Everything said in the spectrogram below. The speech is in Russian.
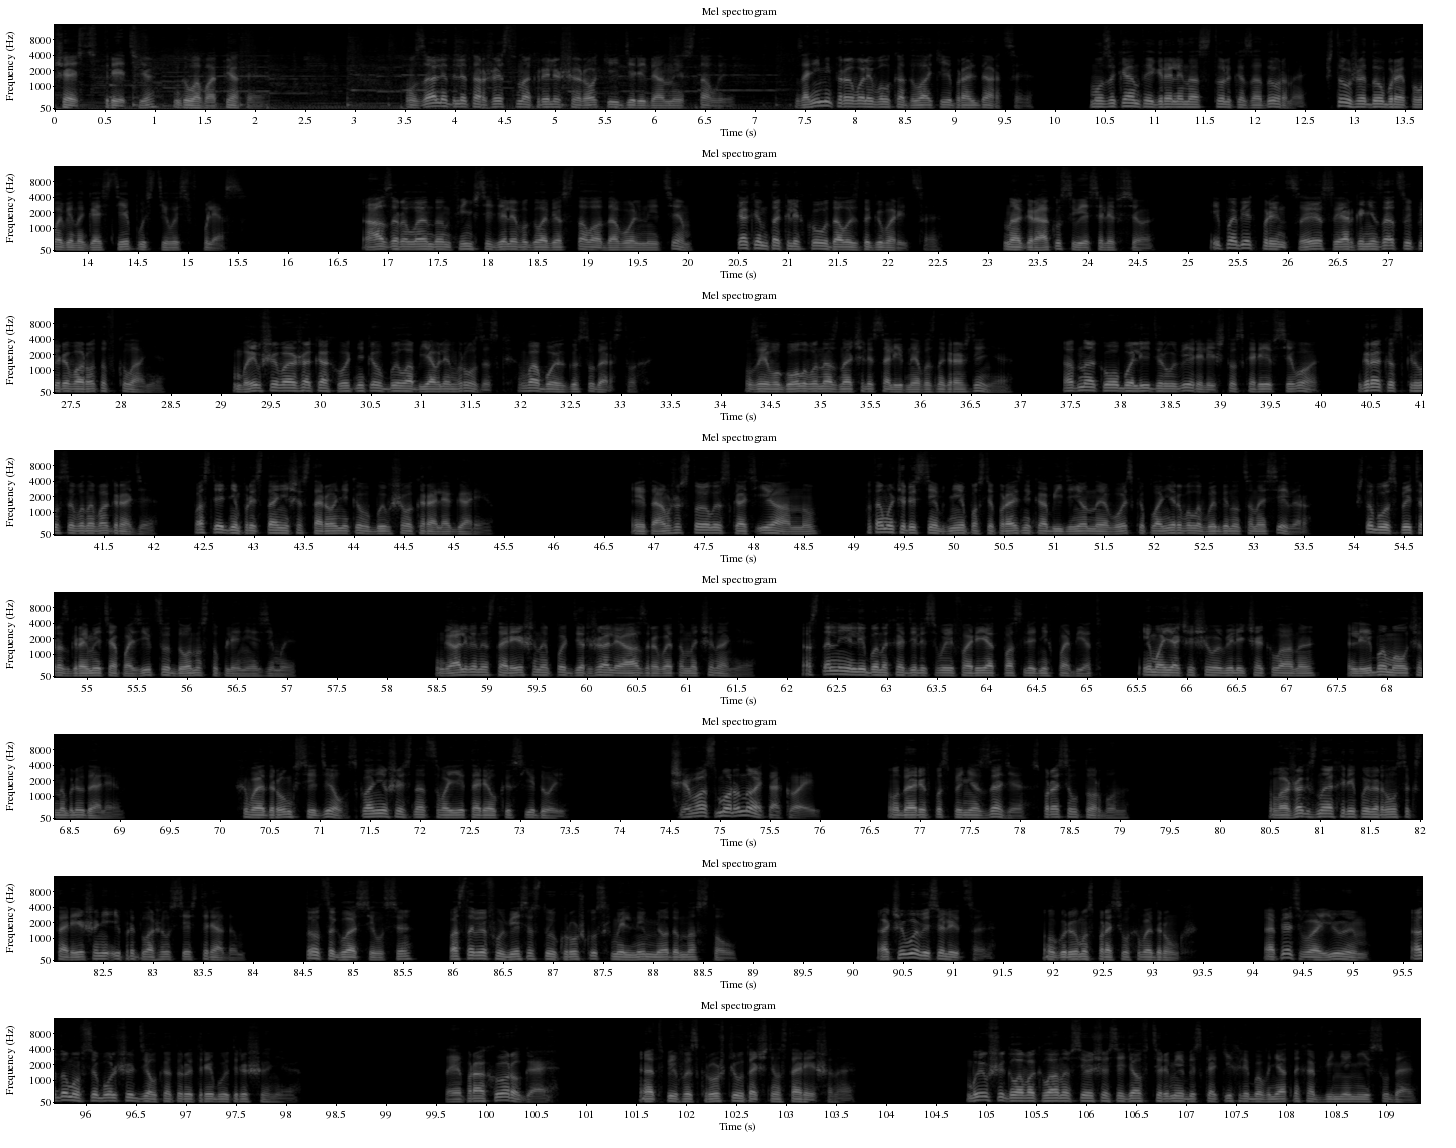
Часть третья, глава пятая. В зале для торжеств накрыли широкие деревянные столы. За ними пировали волкодлаки и бральдарцы. Музыканты играли настолько задорно, что уже добрая половина гостей пустилась в пляс. Азер и Лэндон Финч сидели во главе стола, довольные тем, как им так легко удалось договориться. На Граку свесили все. И побег принцессы, и организацию переворота в клане. Бывший вожак охотников был объявлен в розыск в обоих государствах. За его голову назначили солидное вознаграждение. Однако оба лидера уверились, что, скорее всего, Грака скрылся в Новограде, последнем пристанище сторонников бывшего короля Гарри. И там же стоило искать и Анну, потому через семь дней после праздника объединенное войско планировало выдвинуться на север, чтобы успеть разгромить оппозицию до наступления зимы. Гальвин и старейшины поддержали Азра в этом начинании. Остальные либо находились в эйфории от последних побед и маячащего величия клана, либо молча наблюдали. Хведрунг сидел, склонившись над своей тарелкой с едой. «Чего смурной такой?» Ударив по спине сзади, спросил Торбун. Вожак знахарей повернулся к старейшине и предложил сесть рядом. Тот согласился, поставив увесистую кружку с хмельным медом на стол. «А чего веселиться?» — угрюмо спросил Хведрунг. «Опять воюем, а дома все больше дел, которые требуют решения». «Ты про Хоруга?» Отпив из кружки, уточнил старейшина. Бывший глава клана все еще сидел в тюрьме без каких-либо внятных обвинений и суда.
